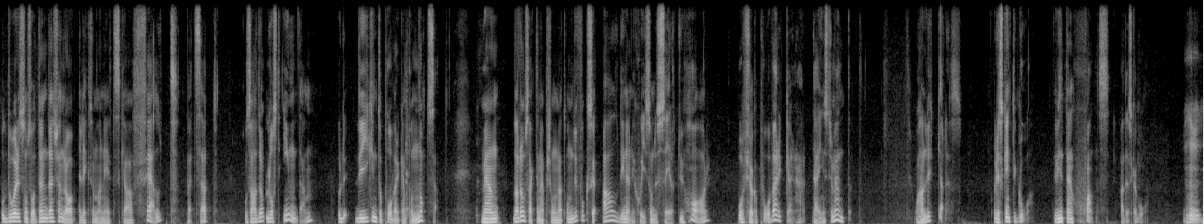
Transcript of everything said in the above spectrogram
Och då är det som så att den, den känner av elektromagnetiska fält på ett sätt. Och så hade de låst in den. Och det, det gick inte att påverka den på något sätt. Men då hade de sagt till den här personen att om du fokuserar all din energi som du säger att du har och försöker påverka den här, det här instrumentet. Och han lyckades. Och det ska inte gå. Det finns inte en chans att det ska gå. Mhm.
